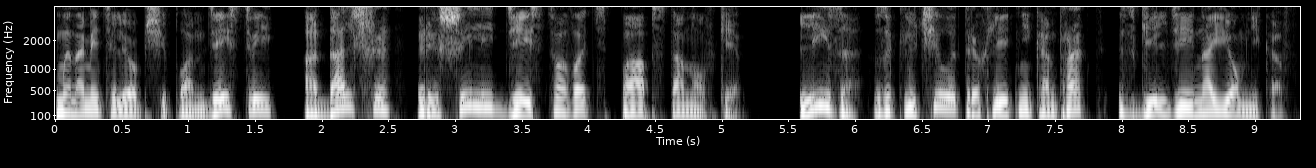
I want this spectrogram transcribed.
Мы наметили общий план действий, а дальше решили действовать по обстановке. Лиза заключила трехлетний контракт с гильдией наемников.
